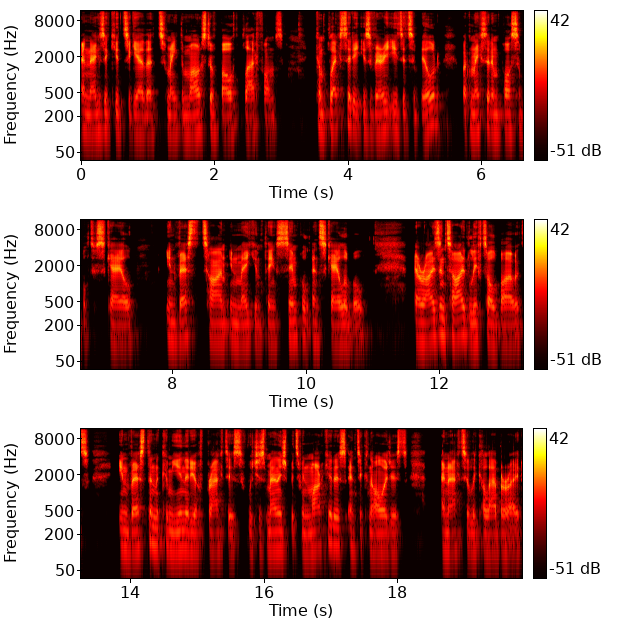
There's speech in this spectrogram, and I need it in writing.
and execute together to make the most of both platforms. Complexity is very easy to build, but makes it impossible to scale invest time in making things simple and scalable. A rising tide lifts all boats. Invest in a community of practice, which is managed between marketers and technologists, and actively collaborate.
